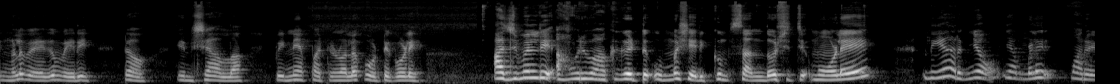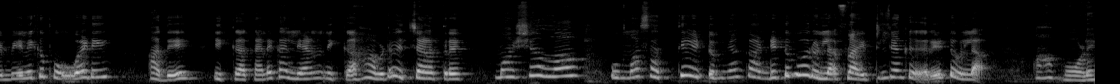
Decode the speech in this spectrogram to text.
നിങ്ങൾ വേഗം വരി. കേട്ടോ ഇൻഷാ അല്ലാ പിന്നെ പറ്റണമല്ലോ കൂട്ടിക്കോളി. അജ്മലിന്റെ ആ ഒരു വാക്ക് കേട്ട് ഉമ്മ ശരിക്കും സന്തോഷിച്ച് മോളെ നീ അറിഞ്ഞോ? നമ്മൾ മറേബ്യയിലേക്ക് പോവാടി. അതെ ഇക്കാക്കാന്റെ കല്യാണം നിക്കാഹ് അവിടെ വെച്ചാണത്രേ. മാഷല്ലാ ഉമ്മ സത്യമായിട്ടും ഞാൻ കണ്ടിട്ട് പോലുമില്ല ഫ്ലൈറ്റിൽ ഞാൻ കയറിയിട്ടുമില്ല ആ മോളെ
